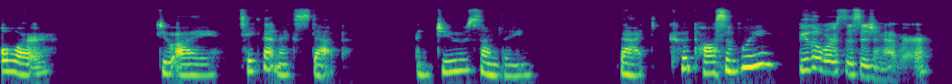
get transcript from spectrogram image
Or do I take that next step and do something that could possibly be the worst decision ever?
